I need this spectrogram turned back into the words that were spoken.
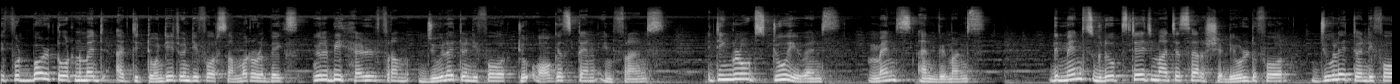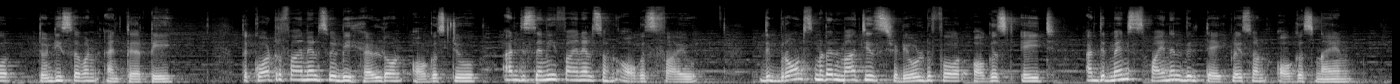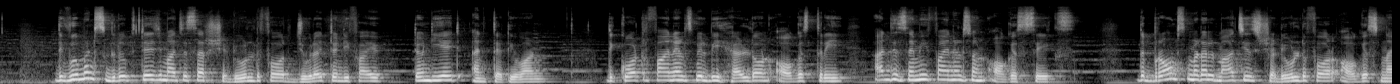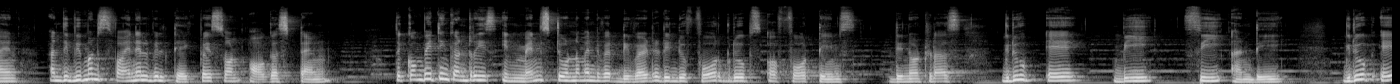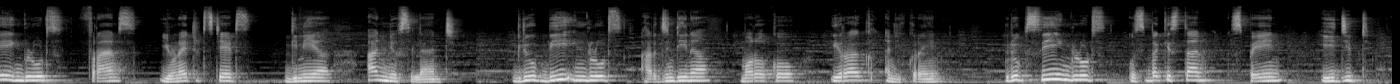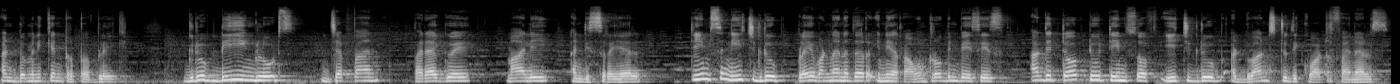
The football tournament at the 2024 Summer Olympics will be held from July 24 to August 10 in France. It includes two events, men's and women's. The men's group stage matches are scheduled for July 24, 27 and 30. The quarterfinals will be held on August 2 and the semi-finals on August 5. The bronze medal match is scheduled for August 8 and the men's final will take place on August 9. The women's group stage matches are scheduled for July 25, 28 and 31. The quarterfinals will be held on August 3 and the semi-finals on August 6. The bronze medal match is scheduled for August 9 and the women's final will take place on August 10. The competing countries in men's tournament were divided into four groups of four teams denoted as Group A, B, C and D. Group A includes France, United States, Guinea and New Zealand. Group B includes Argentina, Morocco, Iraq and Ukraine. Group C includes Uzbekistan, Spain, Egypt and Dominican Republic. Group D includes Japan, Paraguay, Mali and Israel. Teams in each group play one another in a round robin basis and the top two teams of each group advance to the quarterfinals.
